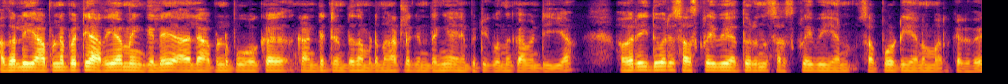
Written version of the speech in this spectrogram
അതുപോലെ ഈ ആപ്പിളിനെ പറ്റി അറിയാമെങ്കിൽ അതിൽ ആപ്പിളിന്റെ പൂവൊക്കെ കണ്ടിട്ടുണ്ട് നമ്മുടെ നാട്ടിലൊക്കെ ഉണ്ടെങ്കിൽ അതിനെപ്പറ്റിയൊക്കെ ഒന്ന് കമന്റ് ചെയ്യുക. അവരെ ഇതുവരെ സബ്സ്ക്രൈബ് ചെയ്യാത്തവരൊന്ന് സബ്സ്ക്രൈബ് ചെയ്യാനും സപ്പോർട്ട് ചെയ്യാനും മറക്കരുത്.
